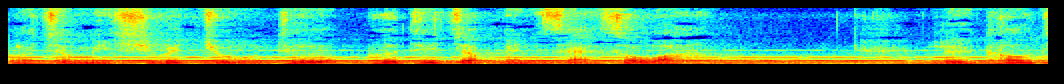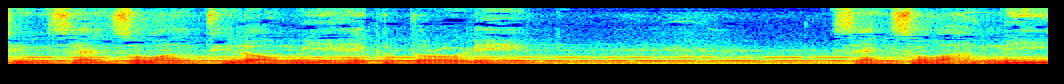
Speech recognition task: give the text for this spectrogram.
เราจะมีชีวิตอยู่เพื่อเพื่อที่จะเป็นแสงสว่าง หรือเข้าถึงแสงสว่างที่เรามีให้กับตัวเราเอง แสงสว่างนี้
